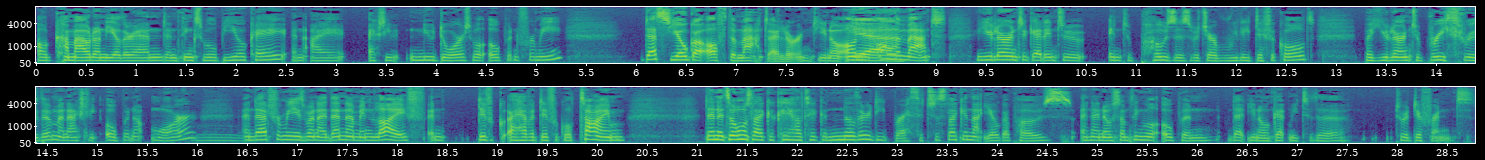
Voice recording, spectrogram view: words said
I'll come out on the other end and things will be okay and I actually new doors will open for me. That's yoga off the mat I learned, you know. On Yeah. on the mat you learn to get into into poses which are really difficult, but you learn to breathe through them and actually open up more. Mm. And that for me is when I then am in life and I have a difficult time, then it's almost like okay, I'll take another deep breath. It's just like in that yoga pose, and I know something will open that you know get me to the to a different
